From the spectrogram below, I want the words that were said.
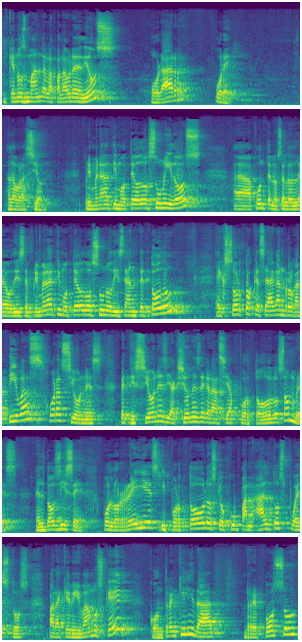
¿Y qué nos manda la palabra de Dios? Orar por él. A la oración. Primera de Timoteo 2, 1 y 2. apúntenlo, se los leo. Dice, Primera de Timoteo 2, 1 dice, ante todo, exhorto a que se hagan rogativas, oraciones, peticiones y acciones de gracia por todos los hombres. El 2 dice, por los reyes y por todos los que ocupan altos puestos, para que vivamos, ¿qué? Con tranquilidad, reposo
